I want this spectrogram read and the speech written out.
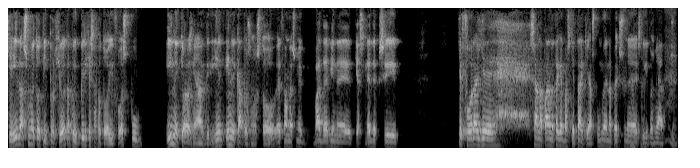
Mm-hmm. Ε, και είδα, ας πούμε, το ότι η προχειρότητα που υπήρχε σε αυτό το ύφος, που είναι κιόλας για να δει, είναι κάπως γνωστό. Ε, θυμάμαι, πούμε, μπάντα έβγαινε για συνέντευξη και φόραγε σαν να πάνε μετά για μπασκετάκι, ας πούμε, να παίξουν στη γειτονιά του.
